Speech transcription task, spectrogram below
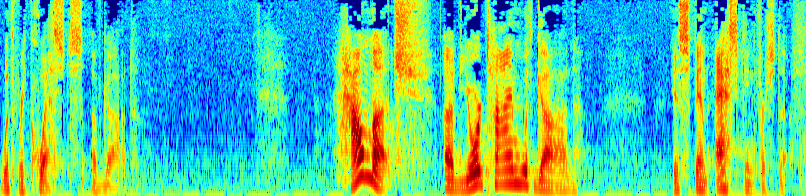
with requests of God? How much of your time with God is spent asking for stuff?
